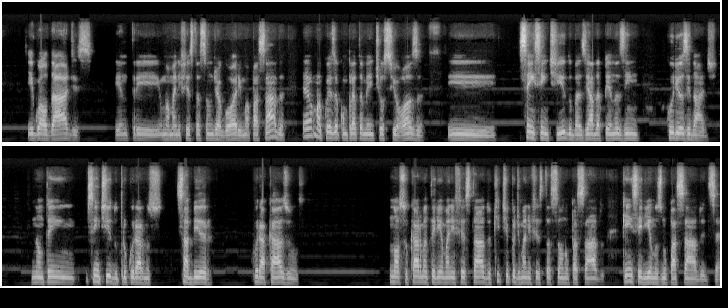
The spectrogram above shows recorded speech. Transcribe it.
igualdades entre uma manifestação de agora e uma passada é uma coisa completamente ociosa e sem sentido, baseada apenas em curiosidade. Não tem sentido procurarmos saber, por acaso, nosso karma teria manifestado, que tipo de manifestação no passado, quem seríamos no passado, etc.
